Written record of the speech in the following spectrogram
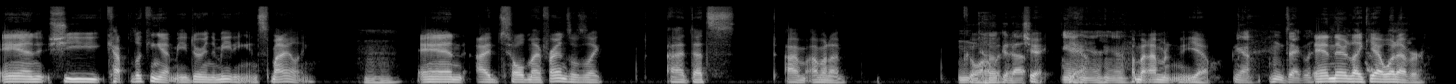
and she kept looking at me during the meeting and smiling Mhm. and I told my friends I was like uh, that's I'm I'm gonna go out Hook with it that up. chick Yeah, yeah, yeah, yeah. I'm, I'm yeah yeah, exactly. and they're like, yeah, whatever.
